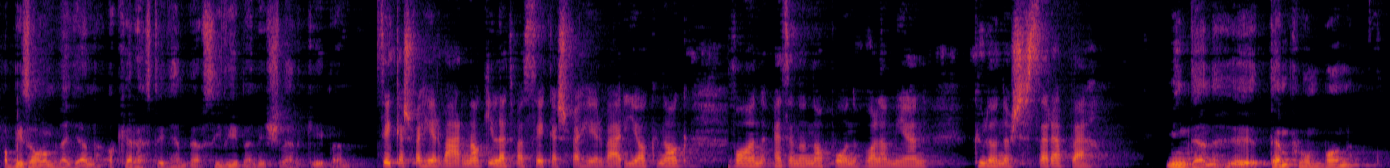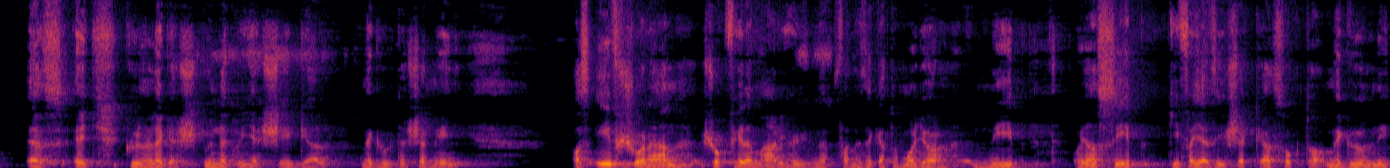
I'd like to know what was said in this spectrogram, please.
a bizalom legyen a keresztény ember szívében és lelkében. Székesfehérvárnak, illetve a székesfehérváriaknak van ezen a napon valamilyen különös szerepe? Minden eh, templomban ez egy különleges ünnepélyességgel megült esemény. Az év során sokféle Mária ünnep van. Ezeket a magyar nép olyan szép kifejezésekkel szokta megülni,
